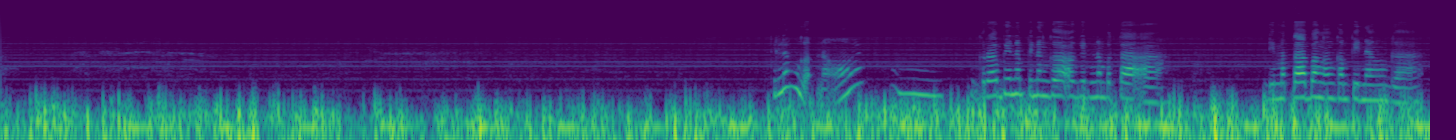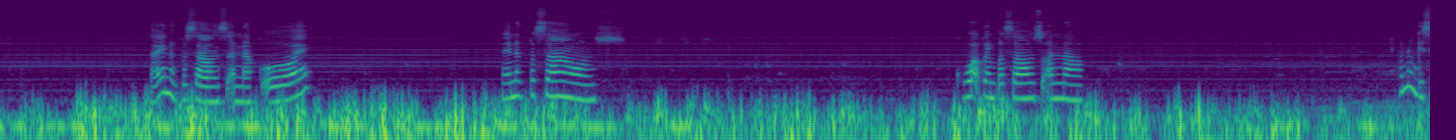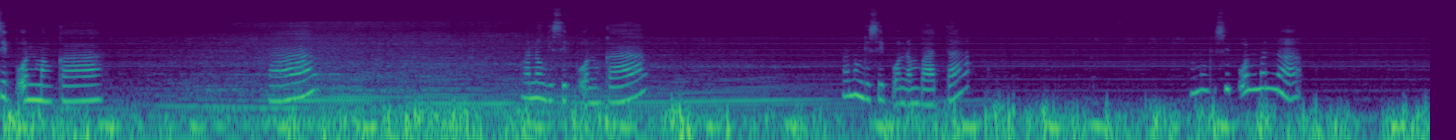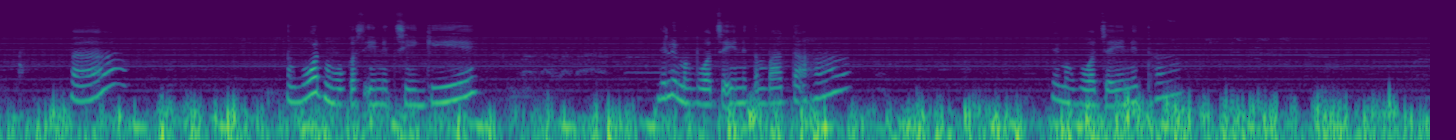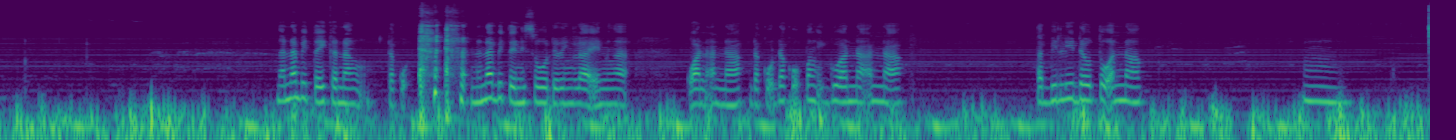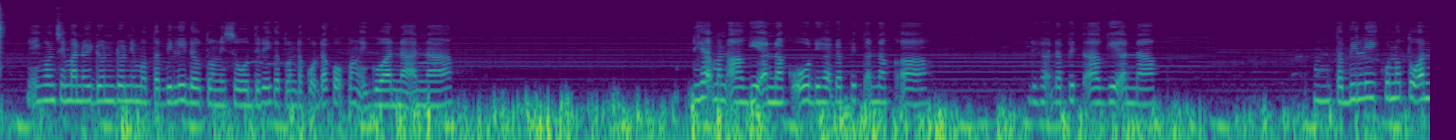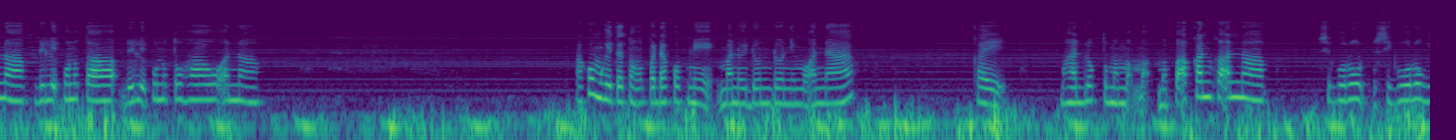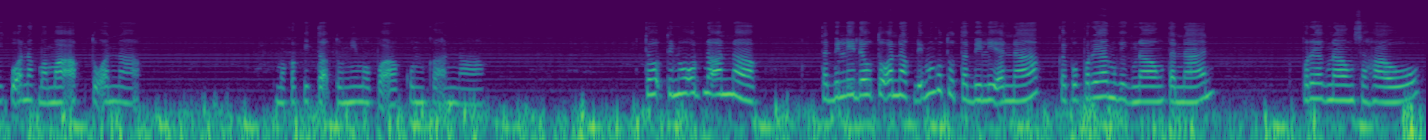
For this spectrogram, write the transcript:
Pilangga na oh. Hmm. Grabe na pinangga agad na bata ah. Di matabang ang kang pinangga. Ay, nagpa-sounds anak oy. Ay, nagpa-sounds. Kuha kayong pa-sounds anak. Anong gisipon man ka? Ha? Anong gisipon ka? Anong gisipon ang bata? Anong gisipon man na? Ha? Nagbuhat mo kas init sige. Dili magbuhat sa init ang bata ha? Dili magbuhat sa init ha? Nanabitay ka ng dako. Nanabitay ni sodering lain nga kuan anak dako dako pang iguana anak. Tabili daw to anak. Hmm. Niingon si Manoy Dundon nimo tabili daw to ni Sodri katong dako dako pang iguana anak. Diha man agi anak o diha dapit anak ah. Diha dapit agi anak. Hmm, tabili kuno to anak. Dili kuno ta dili kuno to haw anak Ako makita tong ipadakop ni Manoy Dondon ni mo anak. Kay mahadlok to mama, ma, mapaakan ka anak. Siguro siguro giko anak mamaak to anak. Makakita to nimo paakon ka anak. To tinuod na anak. Tabili daw to anak. Di man ko to tabili anak. Kay papareha magignaong tanan. Pareha naong sa hawo.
